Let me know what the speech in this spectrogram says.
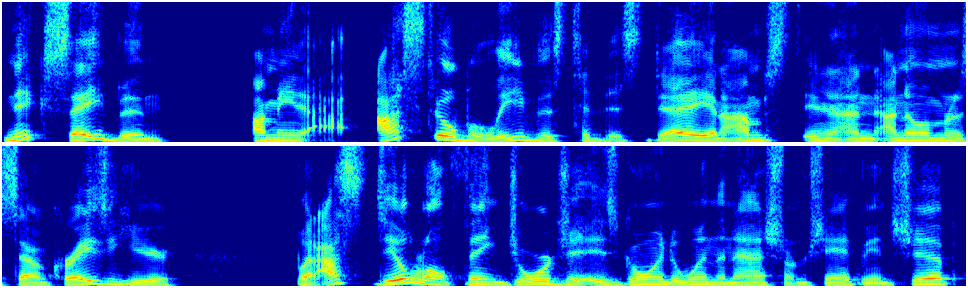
Nick Saban I mean, I, still believe this to this day, and I'm and I know I'm going to sound crazy here, but I still don't think Georgia is going to win the national championship.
